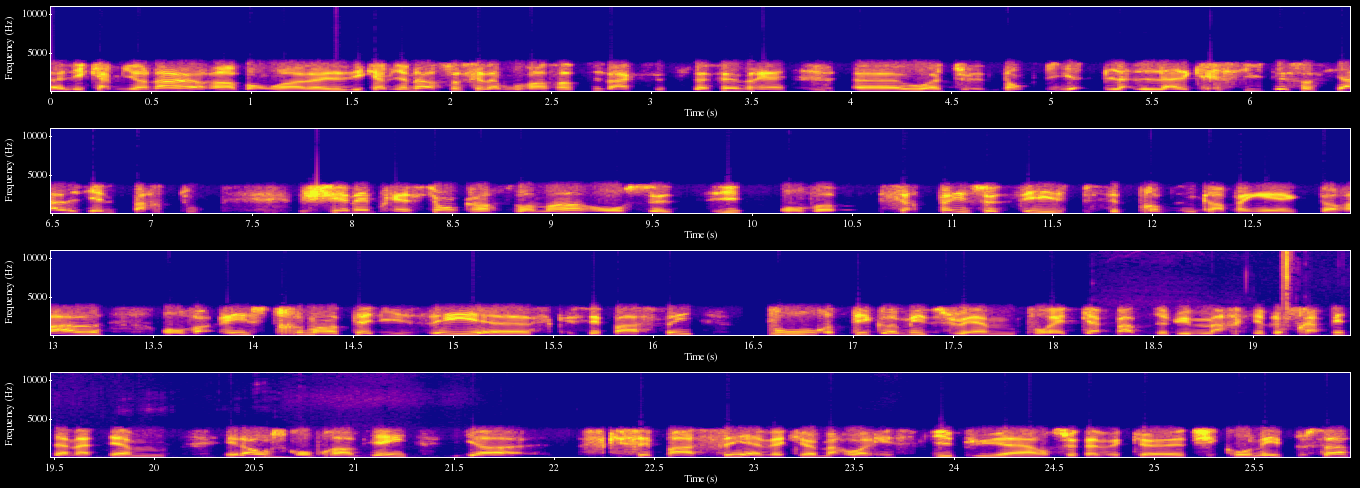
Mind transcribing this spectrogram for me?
Euh, les camionneurs, ah bon, euh, les camionneurs, ça c'est la mouvance anti-vax, c'est tout à fait vrai. donc l'agressivité sociale vient de partout. J'ai l'impression qu'en ce moment, on se dit, on va, certains se disent, puis c'est propre d'une campagne électorale, on va instrumentaliser ce qui s'est passé pour dégommer du M, pour être capable de lui marquer, de frapper d'anathème. Et là, on se comprend bien, il y a ce qui s'est passé avec euh, Marois puis euh, ensuite avec euh, Chicone, tout ça,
